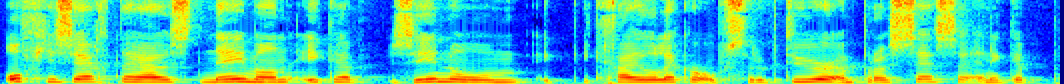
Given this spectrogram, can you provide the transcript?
Of je zegt nou juist, nee man, ik heb zin om, ik, ik ga heel lekker op structuur en processen en ik heb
